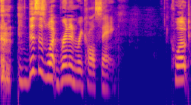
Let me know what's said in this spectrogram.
This is what Brennan recalls saying. Quote,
